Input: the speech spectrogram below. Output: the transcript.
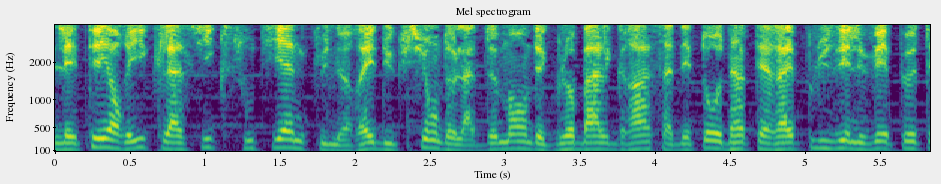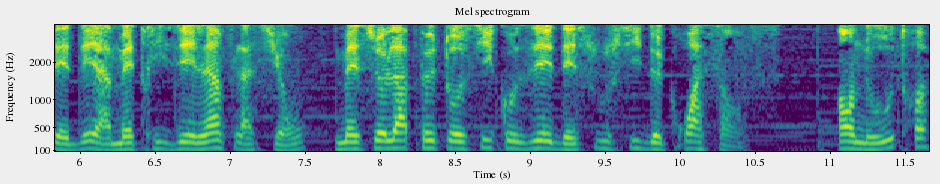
Les théories classiques soutiennent qu'une réduction de la demande globale grâce à des taux d'intérêt plus élevés peut aider à maîtriser l'inflation, mais cela peut aussi causer des soucis de croissance. En outre,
